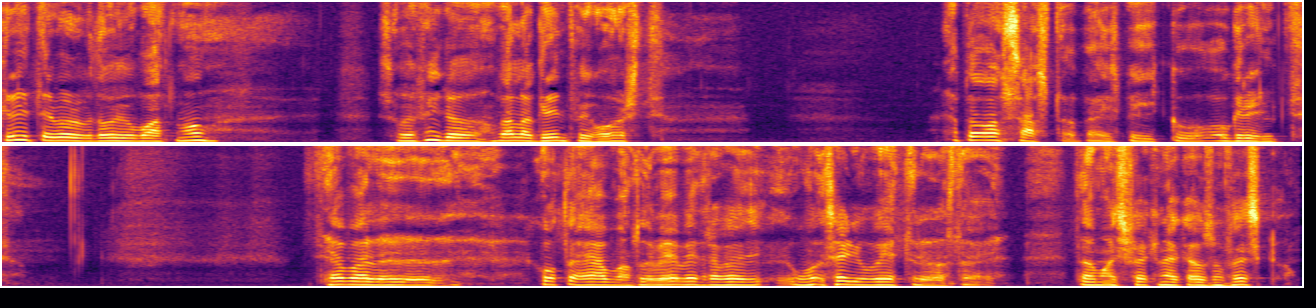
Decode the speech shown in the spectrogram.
Grinter var vi da i vattnet, så vi fikk jo vel av grint vi hårst. Det ble alt salt av i spik og, og grint. Det var uh, godt å ha hava til vetra, særlig om vetra, da man ikke fikk nekka som fiska.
